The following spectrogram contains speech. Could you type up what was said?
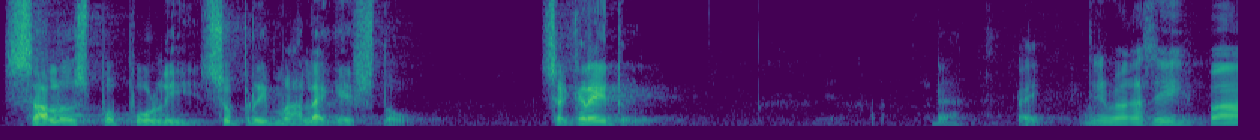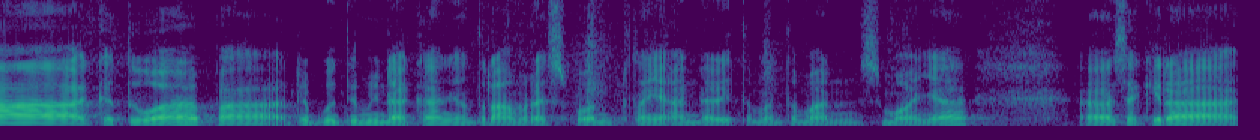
salus populi suprema leg esto. Saya kira itu. Baik, terima kasih Pak Ketua, Pak Deputi Penindakan yang telah merespon pertanyaan dari teman-teman semuanya. Uh, saya kira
